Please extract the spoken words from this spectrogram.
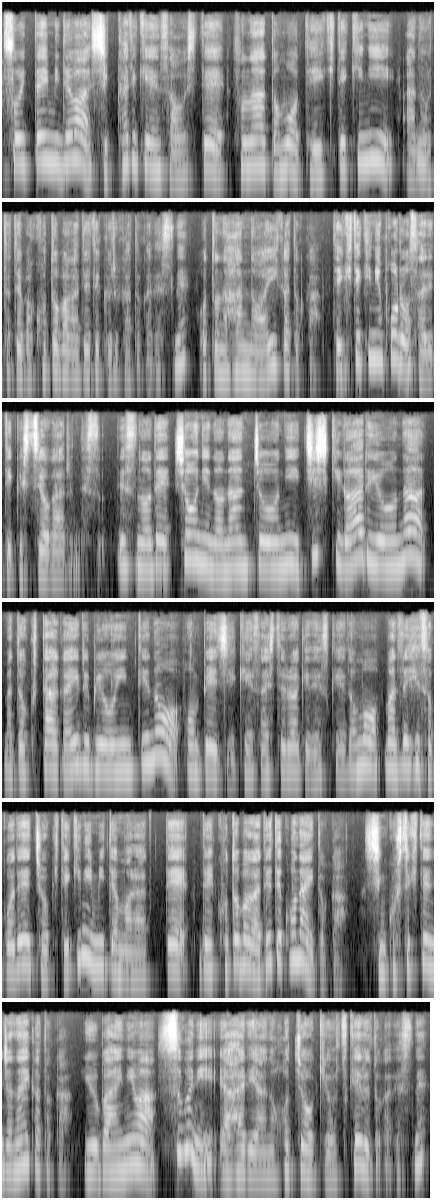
そういった意味ではしっかり検査をして、その後も定期的に、あの、例えば言葉が出てくるかとかですね、音の反応はいいかとか、定期的にフォローされていく必要があるんです。ですので、小児の難聴に知識があるような、まあ、ドクターがいる病院っていうのをホームページに掲載してるわけですけれども、まあ、ぜひそこで長期的に見てもらって、で、言葉が出てこないとか、進行してきてんじゃないかとかいう場合には、すぐにやはりあの補聴器をつけるとかですね、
